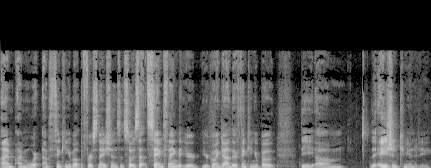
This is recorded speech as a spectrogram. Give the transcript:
I'm I'm aware, I'm thinking about the First Nations, and so is that same thing that you're you're going down there thinking about the um, the Asian community?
